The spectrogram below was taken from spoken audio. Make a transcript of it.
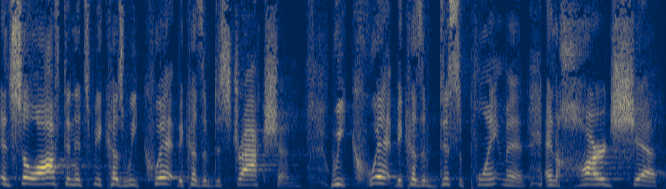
And so often it's because we quit because of distraction. We quit because of disappointment and hardship.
